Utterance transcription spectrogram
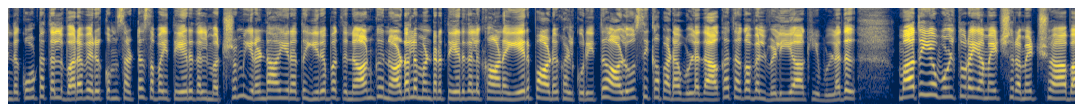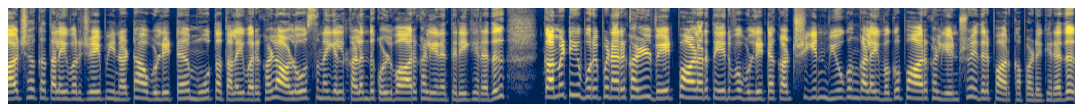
இந்த கூட்டத்தில் வரவிருக்கும் சட்டசபை தேர்தல் மற்றும் இரண்டாயிரத்து இருபத்தி நான்கு நாடாளுமன்ற தேர்தலுக்கான ஏற்பாடுகள் குறித்து ஆலோசிக்கப்பட உள்ளதாக தகவல் வெளியாகியுள்ளது. மத்திய உள்துறை அமைச்சர் அமித் ஷா பாஜக தலைவர் ஜே பி நட்டா உள்ளிட்ட மூத்த தலைவர்கள் ஆலோசனையில் கலந்து கொள்வார்கள் என தெரிகிறது. கமிட்டி உறுப்பினர்கள் வேட்பாளர் தேர்வு உள்ளிட்ட கட்சியின் வியூகங்களை வகுப்பார்கள் என்று எதிர்பார்க்கப்படுகிறது.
